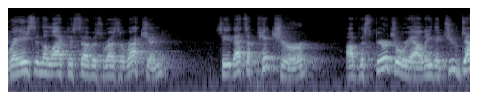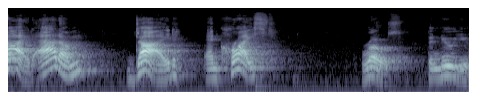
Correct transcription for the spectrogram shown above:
raised in the likeness of his resurrection. See, that's a picture of the spiritual reality that you died. Adam died, and Christ rose, the new you.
